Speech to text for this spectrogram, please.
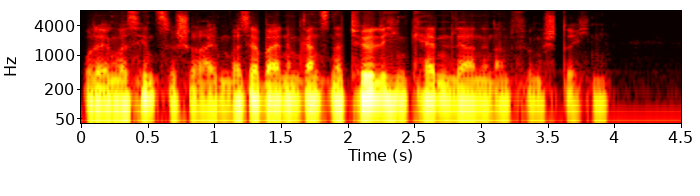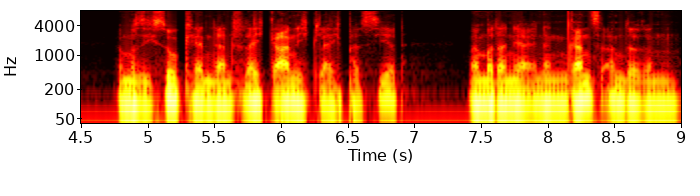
oder irgendwas hinzuschreiben, was ja bei einem ganz natürlichen Kennenlernen in Anführungsstrichen, wenn man sich so kennenlernt, vielleicht gar nicht gleich passiert, weil man dann ja in einem ganz anderen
